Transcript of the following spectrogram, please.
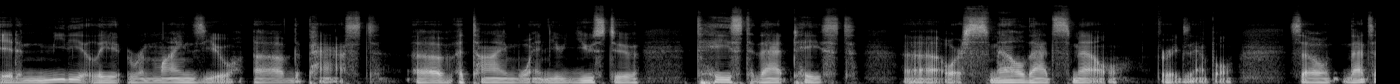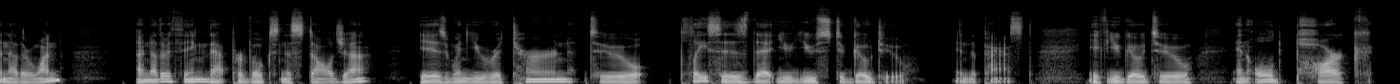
it immediately reminds you of the past, of a time when you used to taste that taste uh, or smell that smell, for example. So that's another one. Another thing that provokes nostalgia is when you return to places that you used to go to in the past. If you go to an old park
